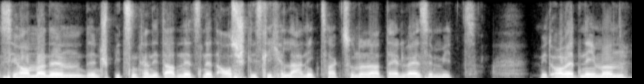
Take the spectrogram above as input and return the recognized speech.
sie haben ja den, den Spitzenkandidaten jetzt nicht ausschließlich alleine gezeigt, sondern auch teilweise mit, mit Arbeitnehmern.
